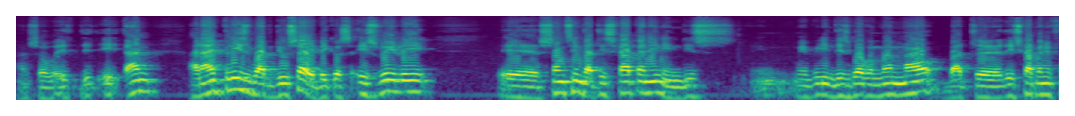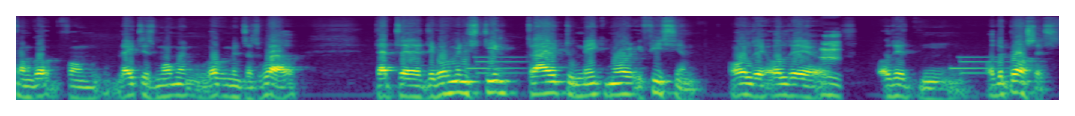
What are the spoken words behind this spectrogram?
And so it, it, it and and I'm pleased what you say because it's really uh, something that is happening in this, maybe in this government more, but uh, it's happening from go- from latest moment governments as well. That uh, the government still try to make more efficient all the all the mm. all the mm, all the process.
